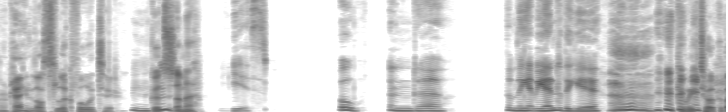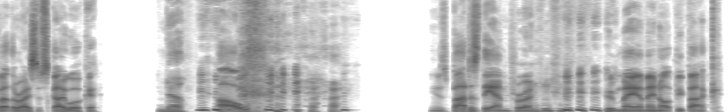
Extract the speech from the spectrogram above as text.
Okay, lots to look forward to. Good Mhm. summer. Yes. Oh, and uh, something at the end of the year. Can we talk about the rise of Skywalker? No. Oh, he's as bad as the Emperor, who may or may not be back.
